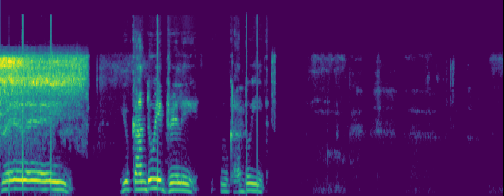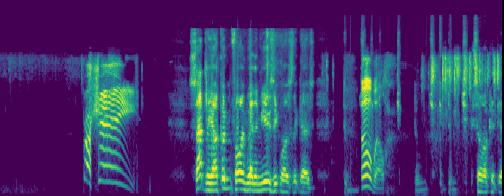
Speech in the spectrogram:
Drilly, you can do it, Drilly. You can do it. Brushy! Sadly, I couldn't find where the music was that goes. Oh well. dum, chicka, dum, chicka, so I could go.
